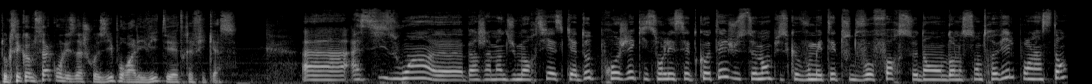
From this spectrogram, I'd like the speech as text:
Donc, c'est comme ça qu'on les a choisis pour aller vite et être efficaces. À, à Cisouin, euh, Benjamin Dumortier, est-ce qu'il y a d'autres projets qui sont laissés de côté, justement, puisque vous mettez toutes vos forces dans, le centre-ville pour l'instant?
